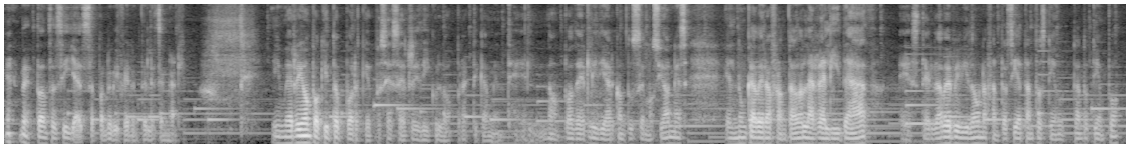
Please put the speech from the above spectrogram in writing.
Entonces sí, ya se pone diferente el escenario. Y me río un poquito porque pues es ridículo prácticamente el no poder lidiar con tus emociones, el nunca haber afrontado la realidad, este, el haber vivido una fantasía tantos tanto tiempo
